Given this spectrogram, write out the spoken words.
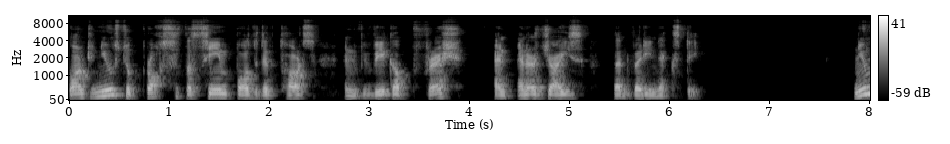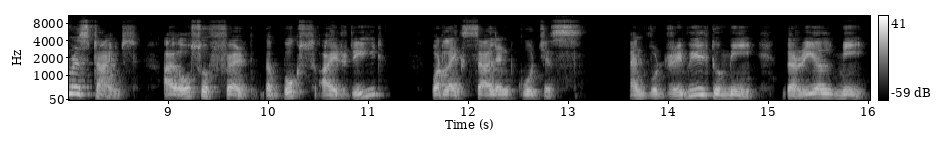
continues to process the same positive thoughts and we wake up fresh and energized that very next day. Numerous times, I also felt the books I read were like silent coaches and would reveal to me the real me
